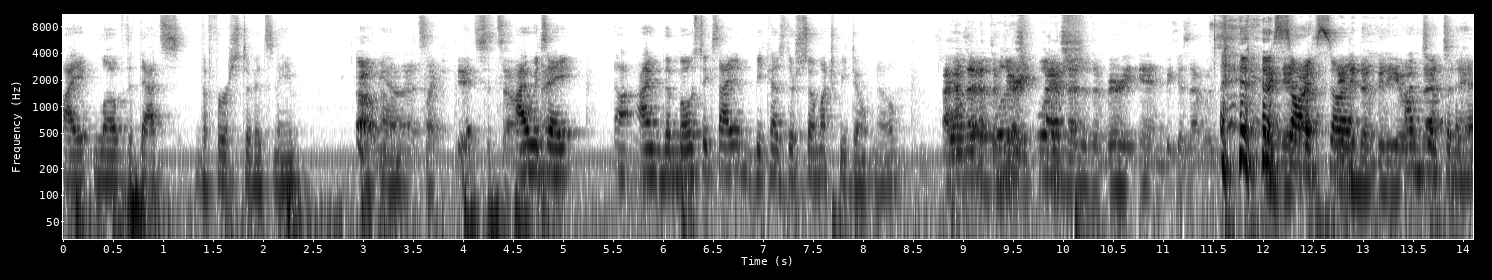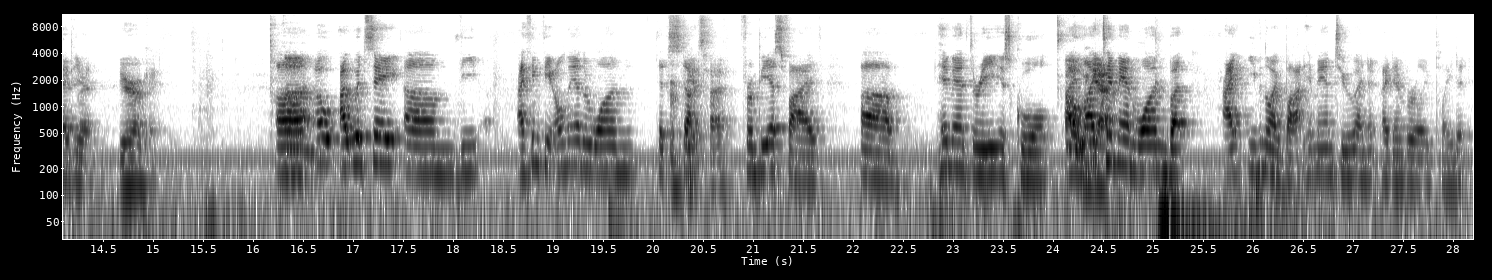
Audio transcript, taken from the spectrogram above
I love that that's the first of its name. Oh yeah, Um, that's like it's its own. I would thing. say uh, I'm the most excited because there's so much we don't know. I have that at the Well, very. well, I have that at the very end because that was. they did Sorry, a, sorry. They did a video. I'm of that jumping today, ahead but here. You're okay. Uh, Um, oh, I would say um, the I think the only other one that From stuck PS5? from PS5, uh, Hitman Three is cool. I Oh, liked yeah. Hitman One, but I even though I bought Hitman Two, I, I never really played it.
